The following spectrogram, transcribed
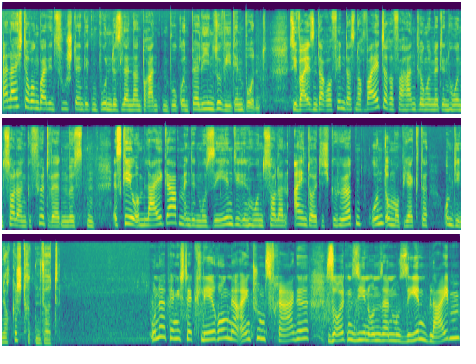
Erleichterung bei den zuständigen Bundesländern Brandenburg und Berlin sowie dem Bund. Sie weisen darauf hin, dass noch weitere Verhandlungen mit den Hohenzollern geführt werden müssten. Es gehe um Leihgaben in den Museen, die den Hohenzollern eindeutig gehörten, und um Objekte, um die noch gestritten wird. Unabhängig der Klärung der Eigentumsfrage sollten sie in unseren Museen bleiben,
